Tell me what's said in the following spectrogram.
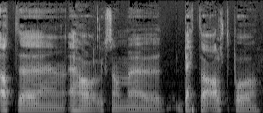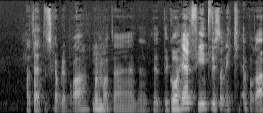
at uh, jeg har liksom uh, betta alt på at dette skal bli bra, på en måte. Det, det, det går helt fint hvis den ikke er bra.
